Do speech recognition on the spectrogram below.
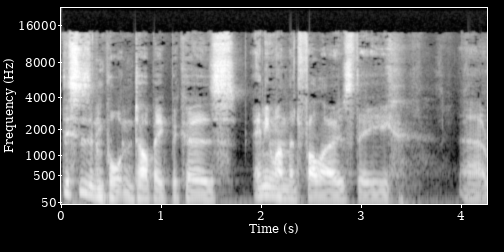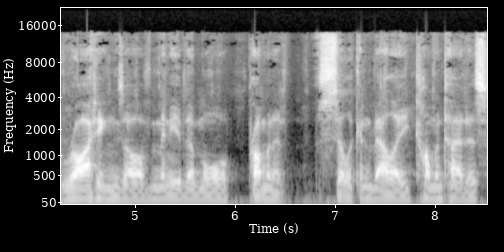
This is an important topic because anyone that follows the uh, writings of many of the more prominent Silicon Valley commentators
